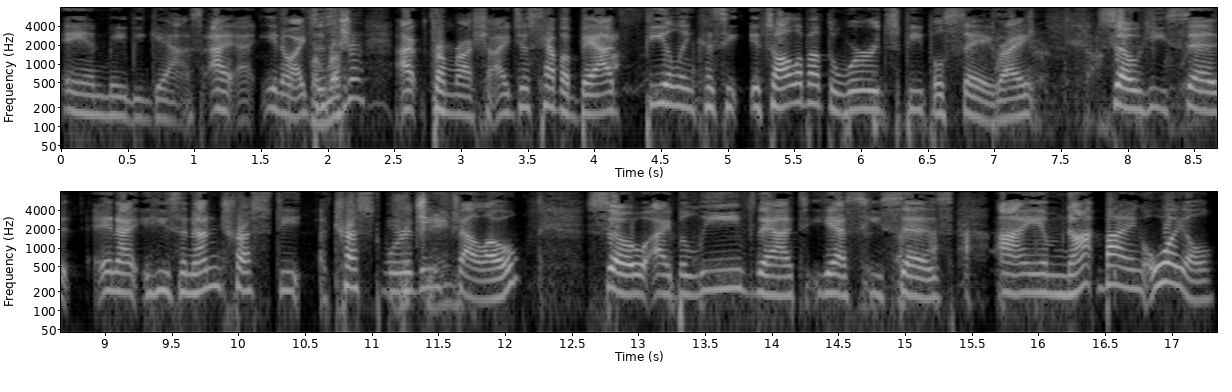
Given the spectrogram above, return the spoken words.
and maybe gas. I, I you know, I From just Russia? I, from Russia. I just have a bad feeling because it's all about the words people say, right? So he said, and I, he's an untrusty, trustworthy fellow. So I believe that yes, he says I am not buying oil,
